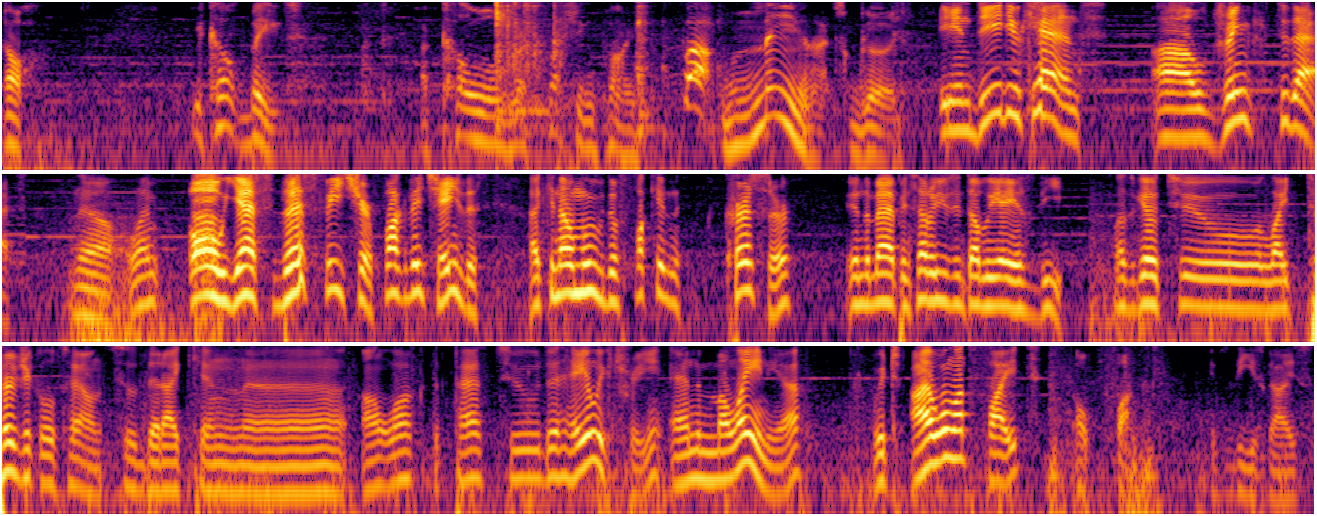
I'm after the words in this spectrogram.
Oh. You can't beat a cold, refreshing pint. Fuck me, that's good. Indeed you can't. I'll drink to that. No, let me... Oh, yes, this feature. Fuck, they changed this. I can now move the fucking cursor in the map instead of using WASD. Let's go to Liturgical Town so that I can uh, unlock the path to the Haligtree and Malenia, which I will not fight. Oh, fuck. It's these guys.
